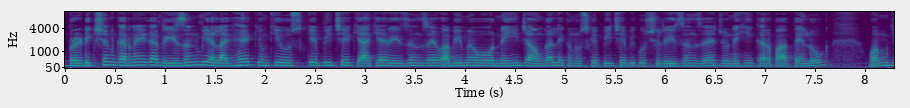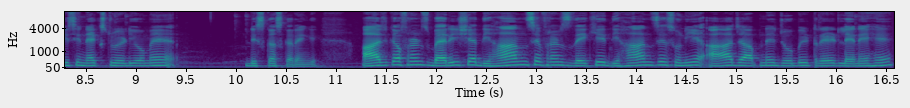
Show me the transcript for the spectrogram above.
प्रडिक्शन करने का रीज़न भी अलग है, क्योंकि उसके पीछे क्या क्या रीज़न्स है, अभी मैं वो नहीं जाऊँगा, लेकिन उसके पीछे भी कुछ रीज़न्स है जो नहीं कर पाते हैं लोग। वो हम किसी नेक्स्ट वीडियो में डिस्कस करेंगे। आज का फ्रेंड्स बैरिश है, ध्यान से फ्रेंड्स देखिए, ध्यान से सुनिए, आज आपने जो भी ट्रेड लेने हैं,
